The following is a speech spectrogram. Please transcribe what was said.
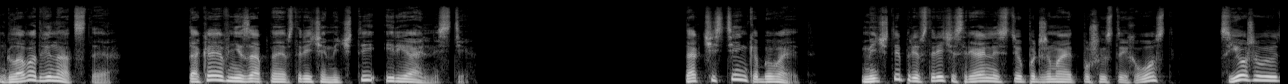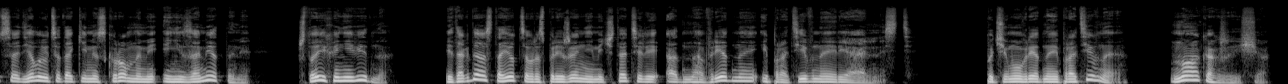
Глава 12. Такая внезапная встреча мечты и реальности. Так частенько бывает. Мечты при встрече с реальностью поджимают пушистый хвост, съеживаются, делаются такими скромными и незаметными, что их и не видно. И тогда остается в распоряжении мечтателей одна вредная и противная реальность. Почему вредная и противная? Ну а как же еще?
